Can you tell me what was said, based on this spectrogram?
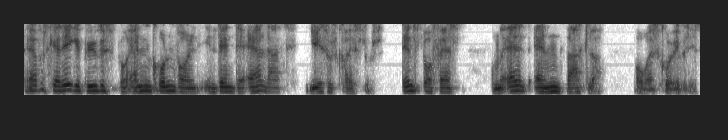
Derfor skal det ikke bygges på anden grundvold end den, der er lagt Jesus Kristus. Den står fast, om alt andet vakler og er skrøbeligt.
